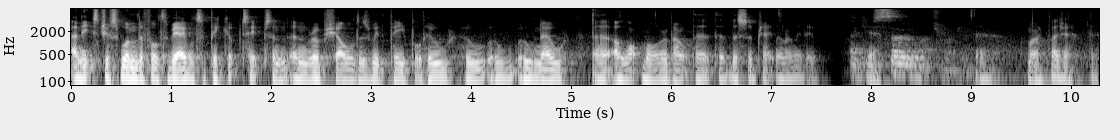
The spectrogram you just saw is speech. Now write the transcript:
and it's just wonderful to be able to pick up tips and, and rub shoulders with people who, who, who, who know know uh, a lot more about the, the, the subject than I do. Thank you yeah. so much, Roger. Yeah, my pleasure. Yeah.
